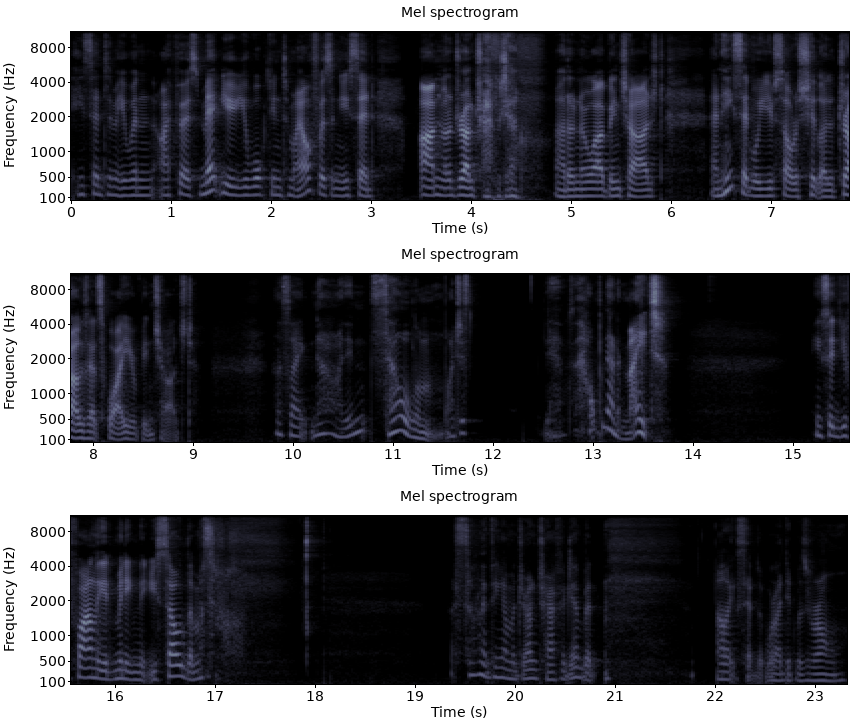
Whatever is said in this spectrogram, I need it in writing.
he said to me, When I first met you, you walked into my office and you said, I'm not a drug trafficker. I don't know why I've been charged. And he said, Well, you've sold a shitload of drugs. That's why you've been charged. I was like, No, I didn't sell them. I just yeah, helping out a mate. He said, You're finally admitting that you sold them. I said, Well, I still don't think I'm a drug trafficker, but I'll accept that what I did was wrong.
